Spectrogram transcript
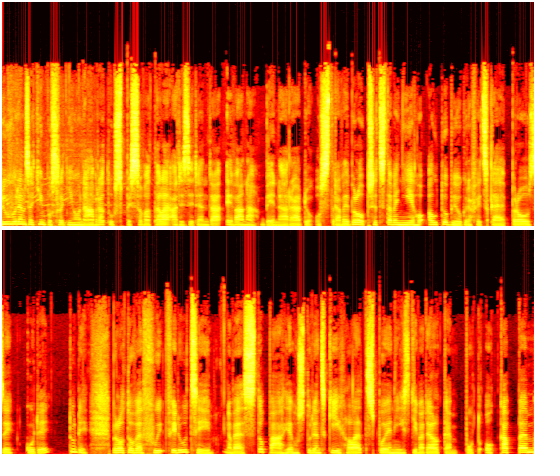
Důvodem zatím posledního návratu spisovatele a dizidenta Ivana Binara do Ostravy bylo představení jeho autobiografické prózy Kudy tudy. Bylo to ve Fiducii, ve stopách jeho studentských let spojených s divadelkem pod Okapem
